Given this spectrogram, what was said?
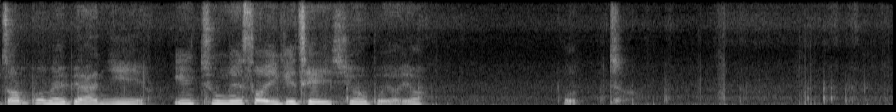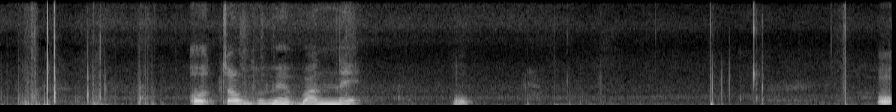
점프 맵이 아니에요. 이 중에서 이게 제일 쉬워 보여요. 어, 자. 어 점프 맵 맞네. 어. 어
